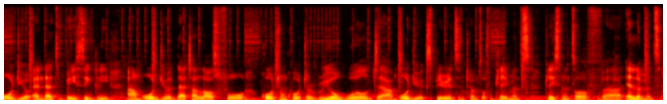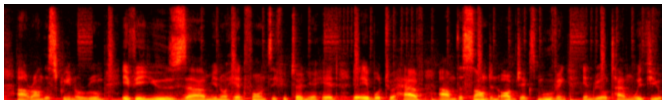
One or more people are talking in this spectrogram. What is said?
audio and that's basically um, audio that allows for quote unquote a real world um, audio experience in terms of placements placements of uh, elements around the screen or room if you use um, you know headphones if you turn your head you're able to have um, the sound and objects moving in real time with you.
